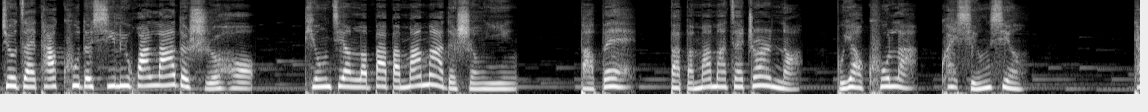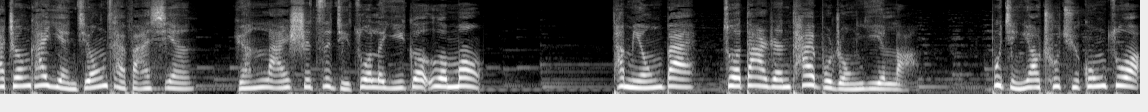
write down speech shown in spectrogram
就在他哭得稀里哗啦的时候，听见了爸爸妈妈的声音：“宝贝，爸爸妈妈在这儿呢，不要哭了，快醒醒。”他睁开眼睛，才发现原来是自己做了一个噩梦。他明白做大人太不容易了，不仅要出去工作，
